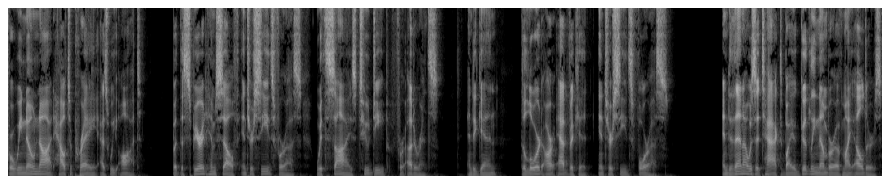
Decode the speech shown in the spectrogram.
for we know not how to pray as we ought but the Spirit Himself intercedes for us with sighs too deep for utterance. And again, the Lord our advocate intercedes for us. And then I was attacked by a goodly number of my elders,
